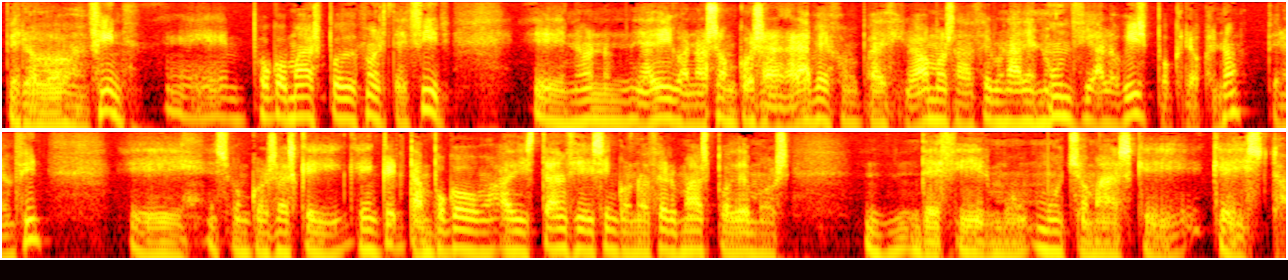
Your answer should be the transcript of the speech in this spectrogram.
pero, en fin, eh, poco más podemos decir. No, no, ya digo, no son cosas graves como para decir vamos a hacer una denuncia al obispo, creo que no, pero en fin, Eh, son cosas que, que- tampoco a distancia y sin conocer más podemos decir mu- mucho más que, que esto.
